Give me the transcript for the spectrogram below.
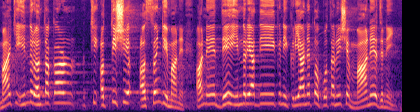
માકી ઇન્દ્ર અંતકરણથી અતિશય અસંગી માને, અને દેહ ઇન્દ્રિયાદિકની ક્રિયાને તો પોતાના વિશે માને જ નહીં.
